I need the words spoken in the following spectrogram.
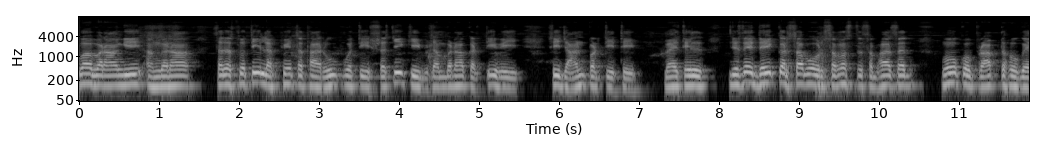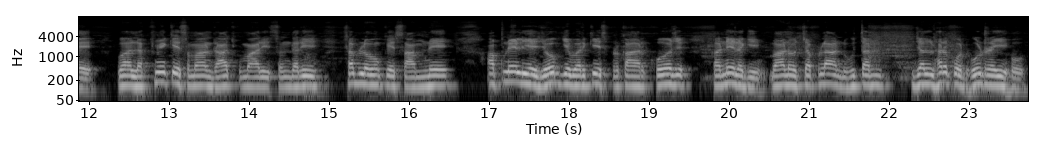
वह वरांगी, अंगना सरस्वती, लक्ष्मी तथा रूपवती शची की विडम्बना करती हुई सी जान पड़ती थी। मैथिल, जिसे देखकर सब और समस्त सभासद मुँह को प्राप्त हो गए, वह लक्ष्मी के समान राजकुमारी, सुंदरी, सब लोगों के सामने अपने लिए योग्य वर की इस प्रकार खोज करने लगी। मानो चपला, नूतन, जलधर को ढूंढ रही हो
